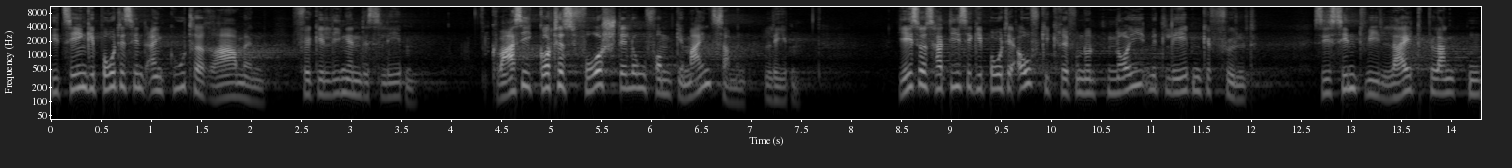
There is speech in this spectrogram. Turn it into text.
Die zehn Gebote sind ein guter Rahmen für gelingendes Leben. Quasi Gottes Vorstellung vom gemeinsamen Leben. Jesus hat diese Gebote aufgegriffen und neu mit Leben gefüllt. Sie sind wie Leitplanken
